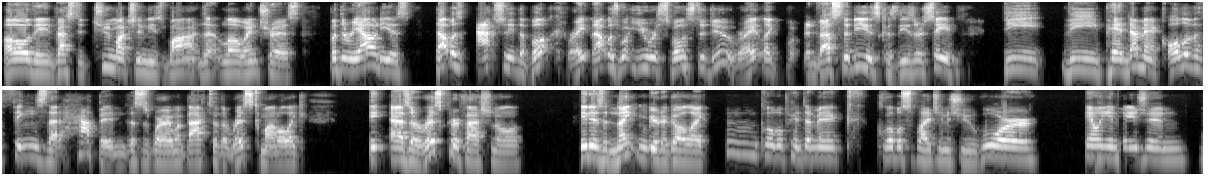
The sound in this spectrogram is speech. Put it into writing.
oh they invested too much in these bonds at low interest but the reality is that was actually the book right that was what you were supposed to do right like invest in these because these are safe the the pandemic, all of the things that happened, this is where I went back to the risk model. Like, it, as a risk professional, it is a nightmare to go like mm, global pandemic, global supply chain issue, war, alien invasion,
